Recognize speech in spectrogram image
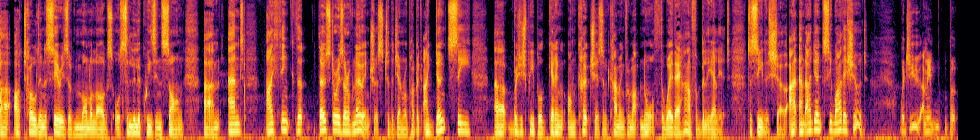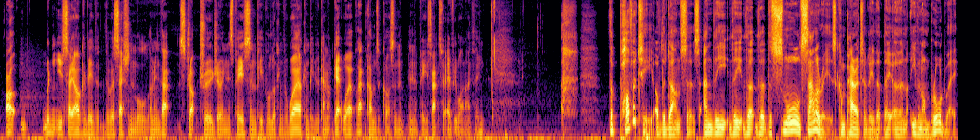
uh, are told in a series of monologues or soliloquies in song, um, and I think that those stories are of no interest to the general public. I don't see. Uh, British people getting on coaches and coming from up north the way they have for Billy Elliot to see this show, I, and I don't see why they should. Would you? I mean, but uh, wouldn't you say arguably that the recession will? I mean, that struck true during this piece, and people looking for work and people who cannot get work. That comes across in the in the piece. That's for everyone, I think. The poverty of the dancers and the, the, the, the, the small salaries comparatively that they earn even on Broadway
